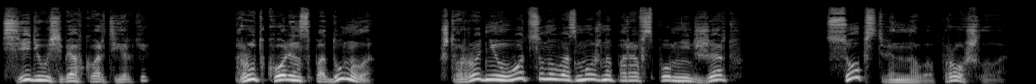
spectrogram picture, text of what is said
Сидя у себя в квартирке, Рут Коллинз подумала, что Родни Уотсону, возможно, пора вспомнить жертв собственного прошлого.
